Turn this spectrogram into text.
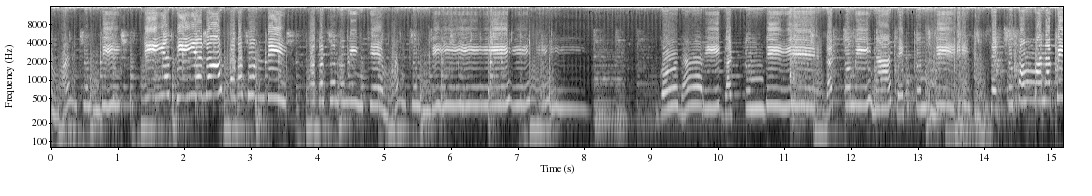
మించే మంచుంది. తీయ తీయగా సగసుంది. సగసును మించే మంచుంది. గోదారి గట్టుంది. గట్టు మీద చెట్టుంది. చెట్టు కొమ్మన పి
